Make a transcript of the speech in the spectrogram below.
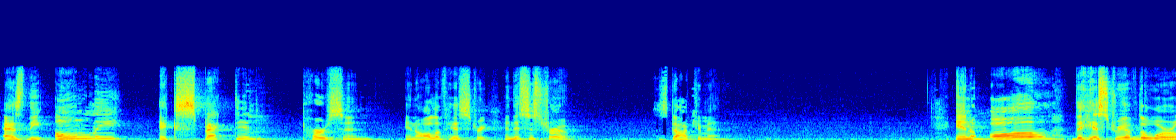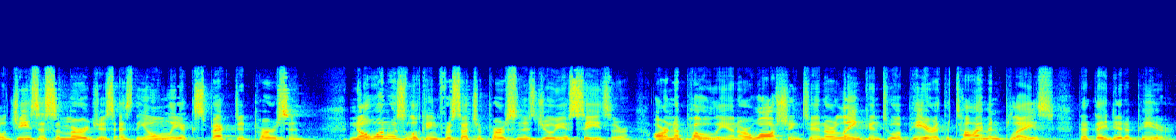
as the only expected person in all of history. And this is true. It's documented. In all the history of the world, Jesus emerges as the only expected person. No one was looking for such a person as Julius Caesar or Napoleon or Washington or Lincoln to appear at the time and place that they did appear.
